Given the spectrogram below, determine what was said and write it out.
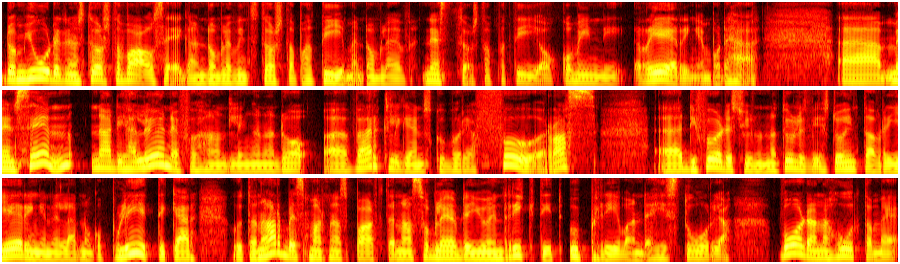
de gjorde den största valsegern. De blev inte största parti men de blev näst största parti och kom in i regeringen på det här. Eh, men sen när de här löneförhandlingarna då eh, verkligen skulle börja föras. Eh, de fördes ju naturligtvis då inte av regeringen eller någon politiker utan arbetsmarknadsparterna så blev det ju en riktigt upprivande historia. Vårdarna hotade med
